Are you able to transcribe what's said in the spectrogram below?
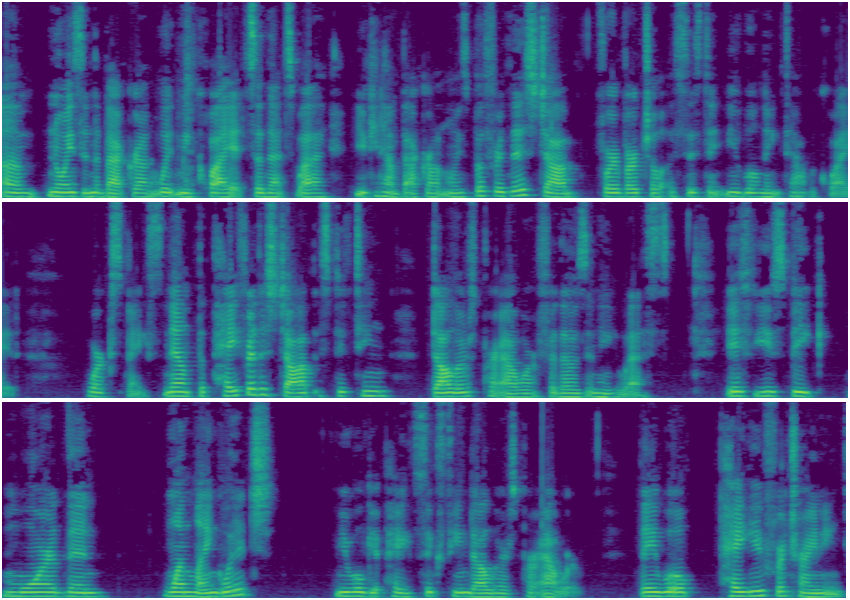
um, noise in the background. It wouldn't be quiet. So that's why you can have background noise. But for this job, for a virtual assistant, you will need to have a quiet workspace. Now, the pay for this job is $15 per hour for those in the US. If you speak more than one language, you will get paid $16 per hour. They will pay you for training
